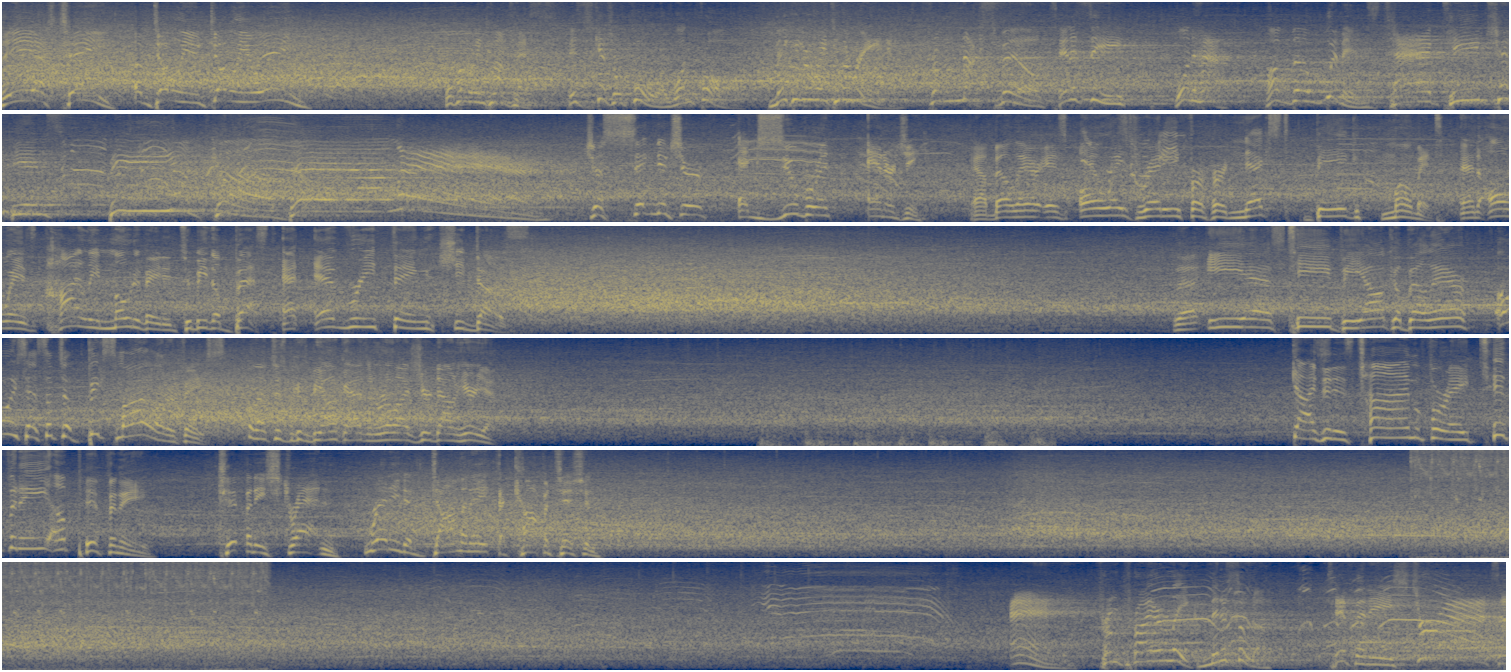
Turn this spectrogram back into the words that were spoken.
the EST of WWE. The following contest is scheduled for one fall. Making her way to the ring from Knoxville, Tennessee, one half of the Women's Tag Team Champions, Bianca Belair. Just signature, exuberant energy. Now, Belair is always ready for her next big moment. And always highly motivated to be the best at everything she does. The EST Bianca Belair always has such a big smile on her face. Well, that's just because Bianca hasn't realized you're down here yet. Guys, it is time for a Tiffany Epiphany. Tiffany Stratton, ready to dominate the competition. And from Prior Lake, Minnesota, Tiffany Stratton.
